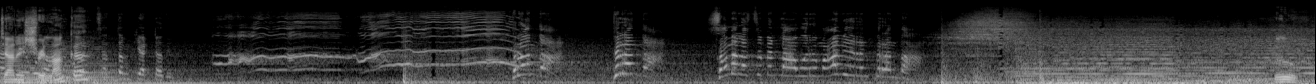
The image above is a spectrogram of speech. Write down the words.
down in Sri Lanka? Ooh.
